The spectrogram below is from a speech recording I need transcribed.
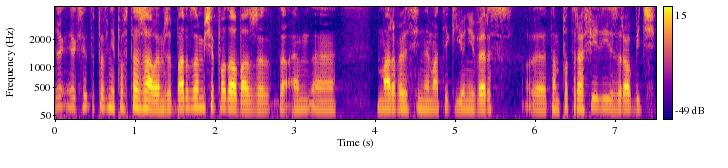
jak, jak się to pewnie powtarzałem, że bardzo mi się podoba, że e, Marvel Cinematic Universe e, tam potrafili zrobić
